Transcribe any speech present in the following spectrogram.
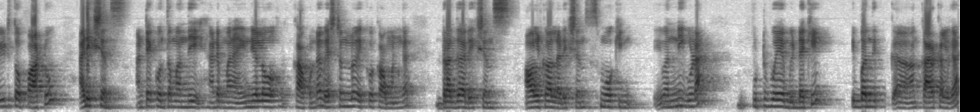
వీటితో పాటు అడిక్షన్స్ అంటే కొంతమంది అంటే మన ఇండియాలో కాకుండా వెస్టర్న్లో ఎక్కువ కామన్గా drug addictions alcohol addictions smoking ఇవన్నీ కూడా పుట్టుపోయే బిడ్డకి ఇబ్బంది కారకాలుగా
